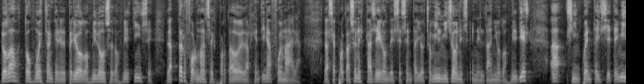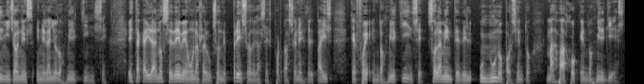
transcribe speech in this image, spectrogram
Los datos muestran que en el periodo 2011-2015 la performance exportadora de la Argentina fue mala. Las exportaciones cayeron de 68 mil millones en el año 2010 a 57 mil millones en el año 2015. Esta caída no se debe a una reducción de precio de las exportaciones del país, que fue en 2015 solamente del un 1% más bajo que en 2010.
